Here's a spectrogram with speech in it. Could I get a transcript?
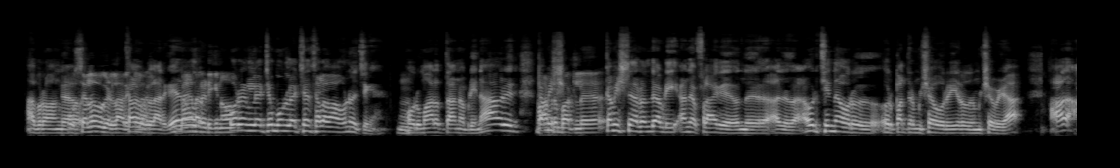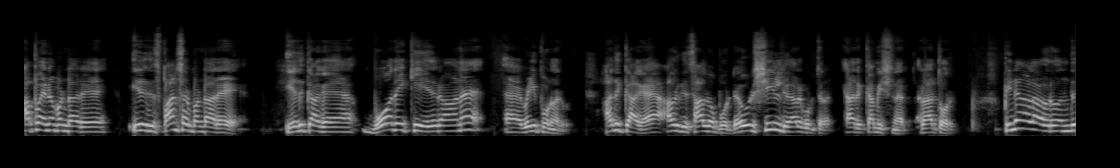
அப்புறம் அங்கே செலவுகள்லாம் செலவுகள்லாம் இருக்கு. பேனர் ஏதாவது அடிக்கணும். ஒரு ரெண்டு லட்சம் மூணு லட்சம் செலவாகும்னு வச்சுங்க. ஒரு மாரத்தான் அப்படின்னா பாட்டில் கமிஷனர் வந்து அப்படி அந்த ஃபிளாக் வந்து அதுதான். ஒரு சின்ன ஒரு ஒரு பத்து நிமிஷம் ஒரு இருபது நிமிஷம் விழா. அப்ப என்ன பண்றாரு? இதுக்கு ஸ்பான்சர் பண்றாரு. எதுக்காக? போதைக்கு எதிரான விழிப்புணர்வு. அதுக்காக அவருக்கு சால்வை போட்டு ஒரு ஷீல்டு வேற கொடுத்துறாரு யாரு? கமிஷனர் ராத்தோர். பின்னால் அவர் வந்து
